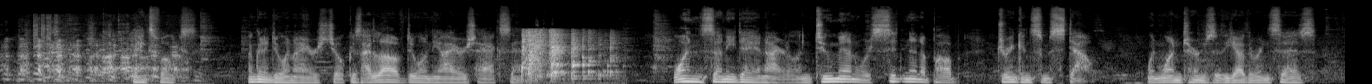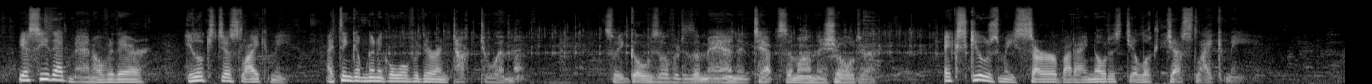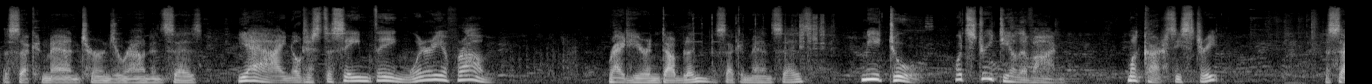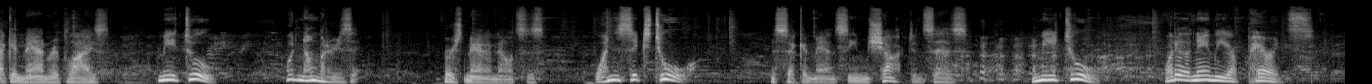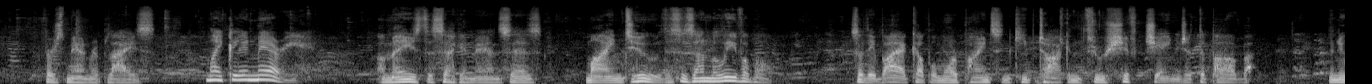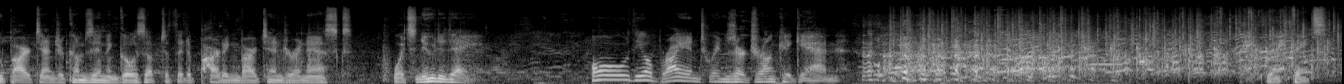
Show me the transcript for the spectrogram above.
Thanks, folks. I'm gonna do an Irish joke because I love doing the Irish accent. One sunny day in Ireland, two men were sitting in a pub drinking some stout when one turns to the other and says, You see that man over there? He looks just like me. I think I'm gonna go over there and talk to him. So he goes over to the man and taps him on the shoulder. Excuse me, sir, but I noticed you look just like me. The second man turns around and says, Yeah, I noticed the same thing. Where are you from? Right here in Dublin, the second man says. Me too. What street do you live on? McCarthy Street. The second man replies, Me too. What number is it? First man announces, 162. The second man seems shocked and says, Me too. What are the name of your parents? First man replies, Michael and Mary. Amazed, the second man says, Mine too, this is unbelievable. So they buy a couple more pints and keep talking through shift change at the pub. The new bartender comes in and goes up to the departing bartender and asks, What's new today? Oh, the O'Brien twins are drunk again. Thanks.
